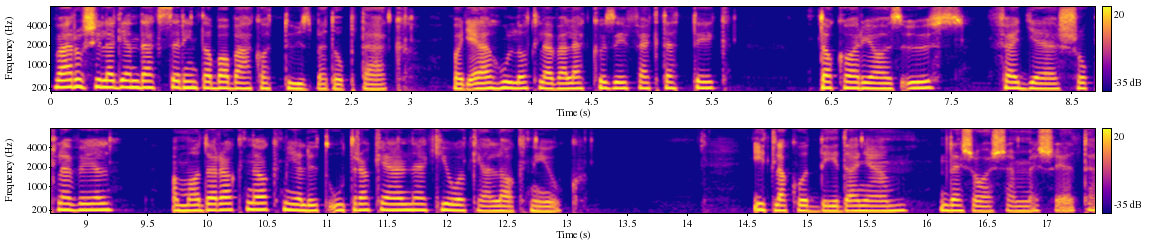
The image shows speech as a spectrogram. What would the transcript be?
Városi legendák szerint a babákat tűzbe dobták, vagy elhullott levelek közé fektették, takarja az ősz, fedje el sok levél, a madaraknak, mielőtt útra kelnek, jól kell lakniuk. Itt lakott dédanyám, de sohasem mesélte.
